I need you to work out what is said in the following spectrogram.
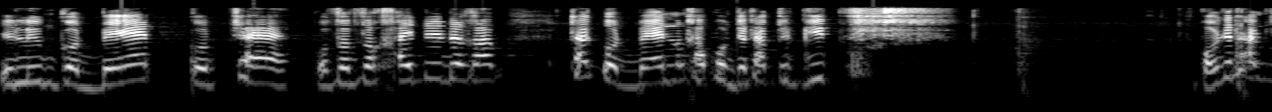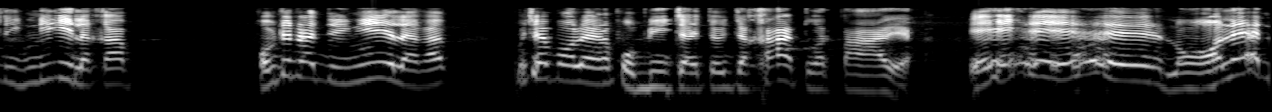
อย่าลืมกดเบสกดแชร์กดซับสไครต์ด้วยนะครับ ถ้ากดเบสนะครับ ผมจะทำสคริปต์ผมจะทำสิ่งนี้แหละครับ ผมจะทำสิ่งนี้แหละครับ ไม่ใช่บอลเลยนะผมดีใจจนจะฆ่าตัวตายอะ เอ๊ะล้อเล่น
